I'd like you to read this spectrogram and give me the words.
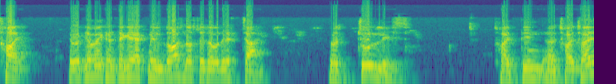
ছয়। এবার কি হবে? এখান থেকে এক মিল দশ দশ ছয় হবে চার। এবার চল্লিশ, ছয় তিন ছয় ছয়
